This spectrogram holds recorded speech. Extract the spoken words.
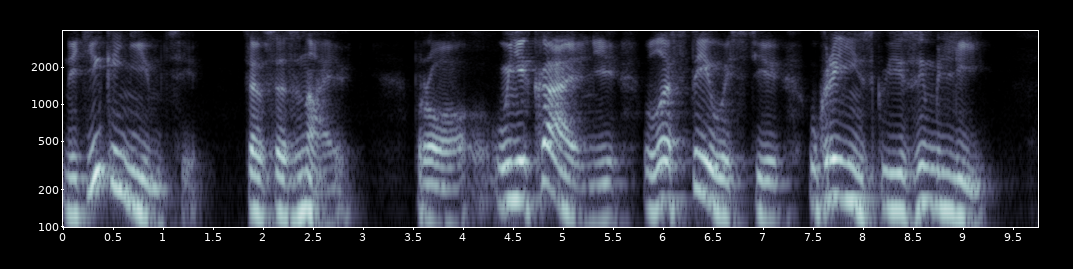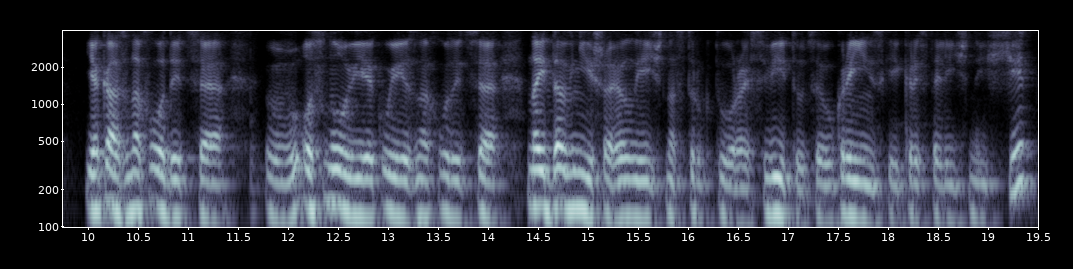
не тільки німці це все знають про унікальні властивості української землі, яка знаходиться в основі якої знаходиться найдавніша геологічна структура світу це український кристалічний щит.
